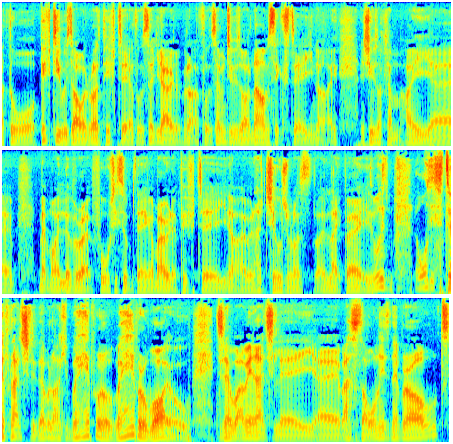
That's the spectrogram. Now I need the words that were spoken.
I thought 50 was old. When I was 50, I thought, so, you know, I thought 70 was old. Now I'm 60, you know. And she was like, um, I uh, met my lover at 40 something. I married at 50, you know, and had children when I was like, late 30s. All this, all this stuff. And actually, they were like, we're here for a, we're here for a while. Do you know what I mean? Actually, uh, our soul is never old.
